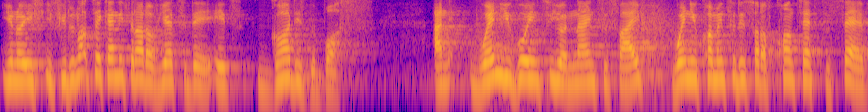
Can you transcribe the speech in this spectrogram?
you know, if, if you do not take anything out of here today, it's God is the boss. And when you go into your nine to five, when you come into this sort of context to serve,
